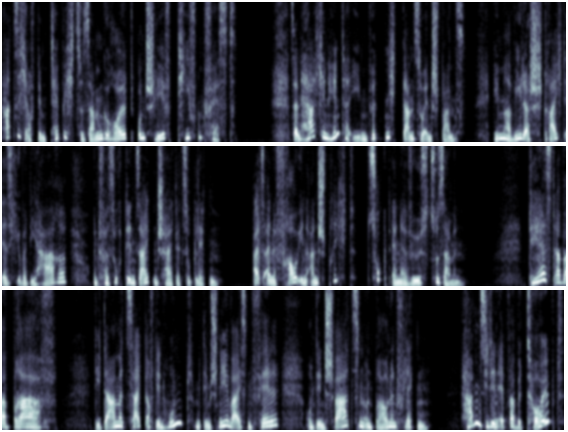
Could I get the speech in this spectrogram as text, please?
hat sich auf dem Teppich zusammengerollt und schläft tief und fest. Sein Herrchen hinter ihm wirkt nicht ganz so entspannt. Immer wieder streicht er sich über die Haare und versucht den Seitenscheitel zu glätten. Als eine Frau ihn anspricht, zuckt er nervös zusammen. Der ist aber brav. Die Dame zeigt auf den Hund mit dem schneeweißen Fell und den schwarzen und braunen Flecken. Haben Sie den etwa betäubt?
